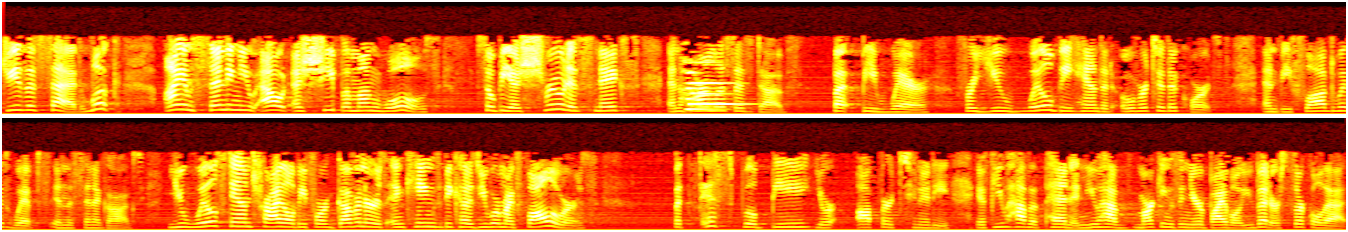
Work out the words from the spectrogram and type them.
Jesus said, Look, I am sending you out as sheep among wolves. So be as shrewd as snakes and harmless as doves. But beware, for you will be handed over to the courts and be flogged with whips in the synagogues. You will stand trial before governors and kings because you were my followers. But this will be your opportunity. If you have a pen and you have markings in your Bible, you better circle that.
